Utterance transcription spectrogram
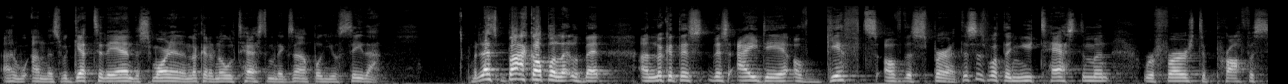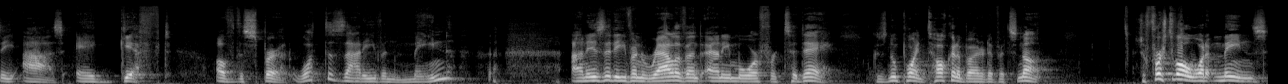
and, and as we get to the end this morning and look at an Old Testament example, you'll see that. But let's back up a little bit and look at this, this idea of gifts of the Spirit. This is what the New Testament refers to prophecy as a gift of the Spirit. What does that even mean? and is it even relevant anymore for today? Because there's no point talking about it if it's not. So, first of all, what it means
